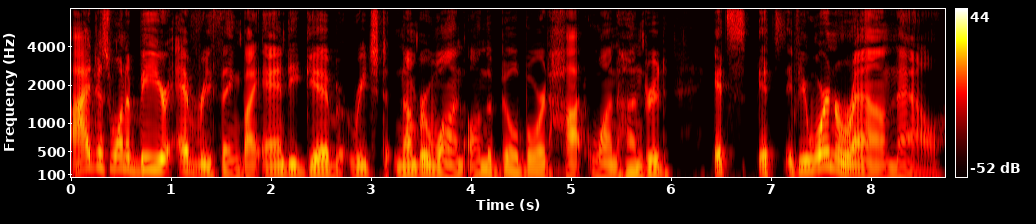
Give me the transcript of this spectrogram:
I Just Want to Be Your Everything by Andy Gibb reached number one on the Billboard Hot 100. It's, it's, if you weren't around now,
